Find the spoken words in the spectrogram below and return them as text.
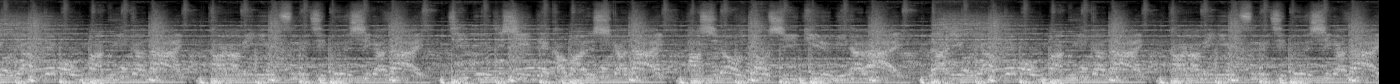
をやってもうまくいかない。鏡に映る自分しかない。自分自身で変わるしかない。走ろうよし生きる見習い。何をやってもうまくいかない。鏡に映る自分しかない。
